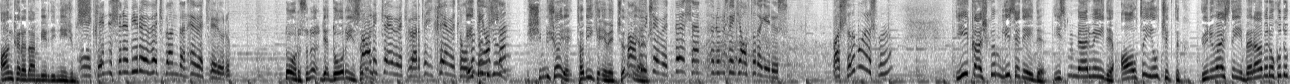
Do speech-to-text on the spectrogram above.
Ankara'dan bir dinleyicimiz. Ee, kendisine bir evet benden evet veriyorum. Doğrusunu, doğru insanı Salih de evet verdi. iki evet oldu. E tabii canım. sen? şimdi şöyle tabii ki evet canım Ha yani. üç evet de sen önümüzdeki hafta da geliyorsun. Başladı mı yarışma? İlk aşkım lisedeydi. İsmi Merve'ydi. 6 yıl çıktık. Üniversiteyi beraber okuduk.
